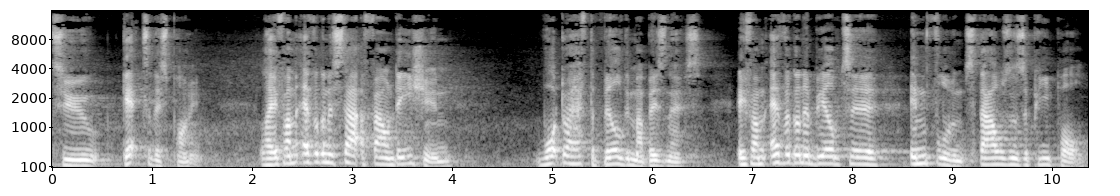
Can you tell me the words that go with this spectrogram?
to get to this point? Like if I'm ever going to start a foundation, what do I have to build in my business? If I'm ever going to be able to influence thousands of people,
